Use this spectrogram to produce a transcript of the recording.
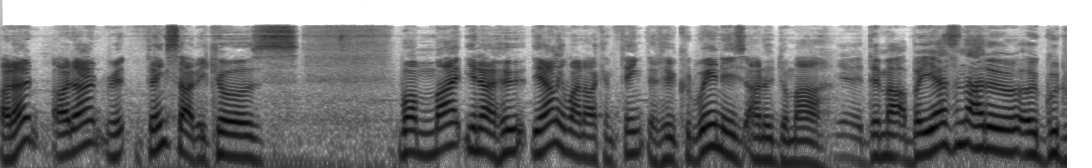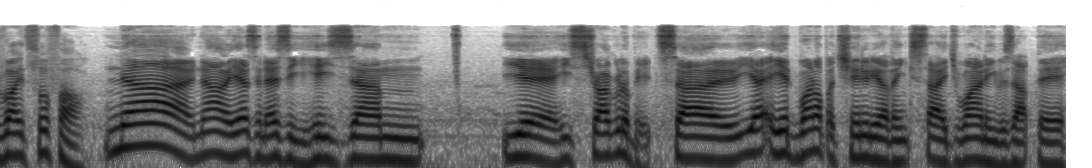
I don't. I don't think so because, well, mate, you know who? The only one I can think that who could win is Arnaud Démare. Yeah, Démare, but he hasn't had a, a good ride so far. No, no, he hasn't, has he? He's um, Yeah, he struggled a bit. So yeah, he had one opportunity. I think stage one he was up there,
